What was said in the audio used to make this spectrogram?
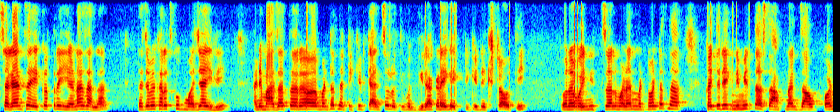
सगळ्यांचं एकत्र येणं झाला. त्याच्यामुळे खरंच खूप मजा येईल आणि माझा तर म्हणतात ना तिकीट कॅन्सल होती पण दिराकडे एक एक तिकीट एक्स्ट्रा होती. तो ना वहिनी चल म्हणा म्हट म्हणतात ना काहीतरी एक निमित्त असतं आपणाक जाऊ पण.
